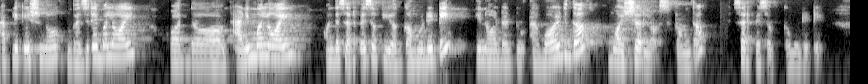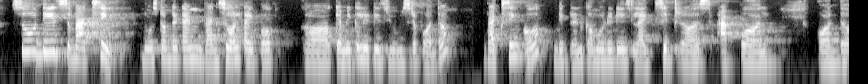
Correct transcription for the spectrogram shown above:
application of vegetable oil or the animal oil on the surface of your commodity in order to avoid the moisture loss from the surface of commodity. So this waxing, most of the time Waxol type of uh, chemical it is used for the waxing of different commodities like citrus, apple, or the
